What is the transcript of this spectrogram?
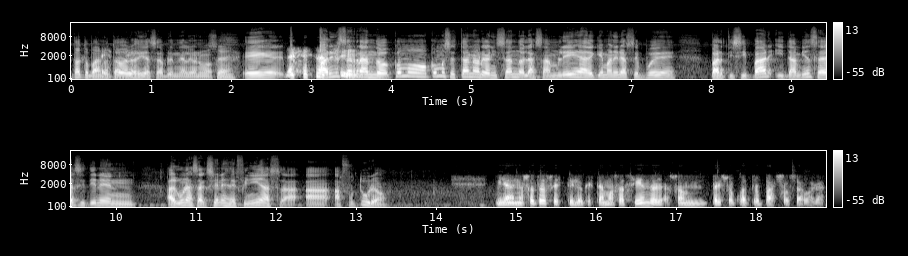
Dato para Todos los días se aprende algo nuevo. Eh, para ir cerrando, ¿cómo, ¿cómo se están organizando la asamblea? ¿De qué manera se puede participar? Y también saber si tienen algunas acciones definidas a, futuro? Mira, nosotros este, lo que estamos haciendo son tres o cuatro pasos ahora.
